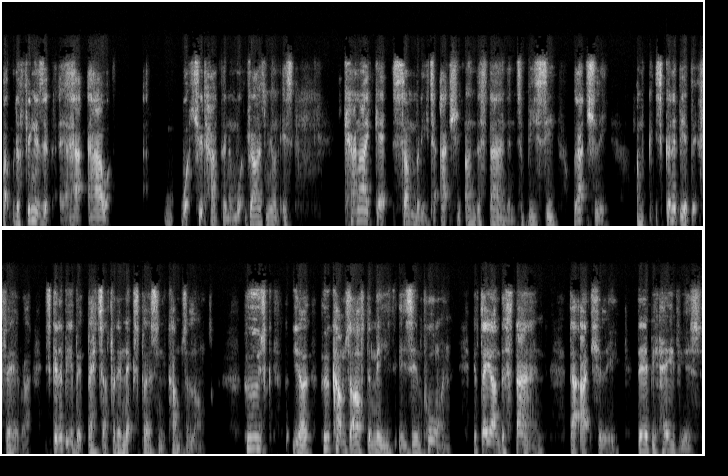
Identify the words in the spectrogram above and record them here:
But the thing is that how, what should happen and what drives me on is can I get somebody to actually understand and to be see well actually I'm, it's going to be a bit fairer. It's going to be a bit better for the next person who comes along. Who's, you know, who comes after me is important. If they understand that actually their behaviors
